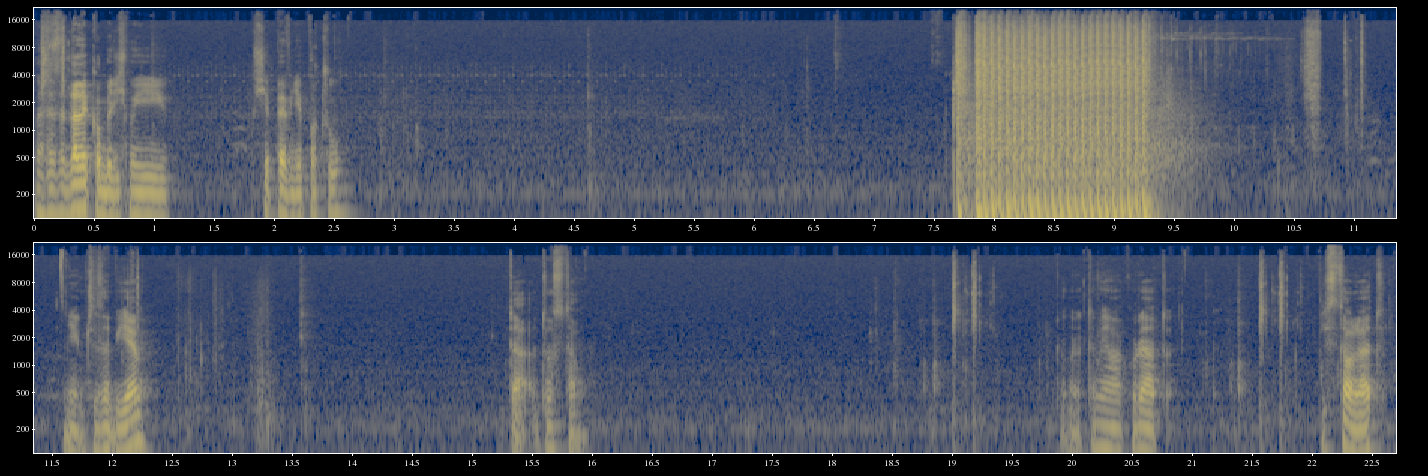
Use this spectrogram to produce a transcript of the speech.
Może za daleko byliśmy i się pewnie poczuł. Nie wiem czy zabiłem. Tak, dostał. Dobra, to miał akurat pistolet. Mm.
